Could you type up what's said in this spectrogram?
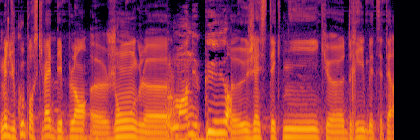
Mais du coup pour ce qui va être des plans euh, jongles, euh, euh, gestes techniques, euh, dribbles, etc.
